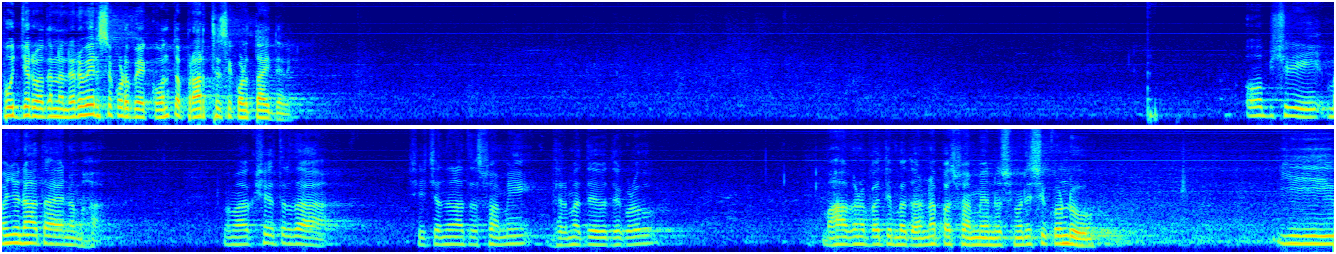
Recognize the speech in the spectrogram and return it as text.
ಪೂಜ್ಯರು ಅದನ್ನು ನೆರವೇರಿಸಿಕೊಡಬೇಕು ಅಂತ ಪ್ರಾರ್ಥಿಸಿಕೊಳ್ತಾ ಇದ್ದೇವೆ. ಓಂ ಶ್ರೀ ಮಂಜುನಾಥಾಯ ನಮಃ. ನಮ್ಮ ಕ್ಷೇತ್ರದ ಶ್ರೀ ಚಂದ್ರನಾಥ ಸ್ವಾಮಿ ಧರ್ಮದೇವತೆಗಳು ಮಹಾಗಣಪತಿ ಮತ್ತು ಅಣ್ಣಪ್ಪ ಸ್ವಾಮಿಯನ್ನು ಸ್ಮರಿಸಿಕೊಂಡು ಈ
